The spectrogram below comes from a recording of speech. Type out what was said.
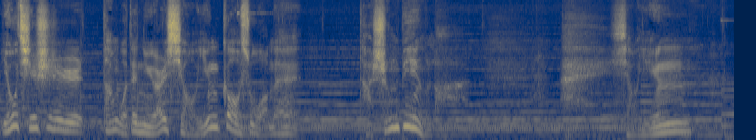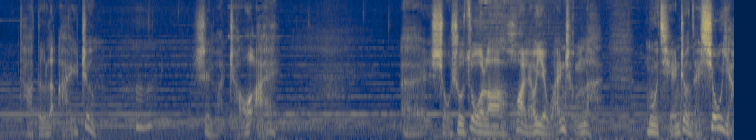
尤其是当我的女儿小英告诉我们她生病了。唉，小英她得了癌症，是卵巢癌。呃，手术做了，化疗也完成了，目前正在休养。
